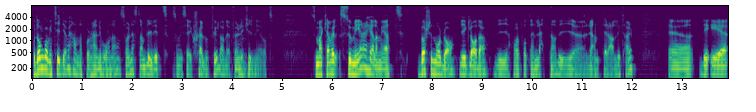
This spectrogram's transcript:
Och de gånger tidigare vi hamnat på de här nivåerna så har det nästan blivit, som vi säger, självuppfyllande för en mm. rekyl neråt. Så man kan väl summera det hela med att börsen mår bra, vi är glada, vi har fått en lättnad i eh, ränterallyt här. Eh, det är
